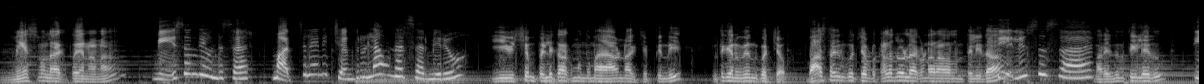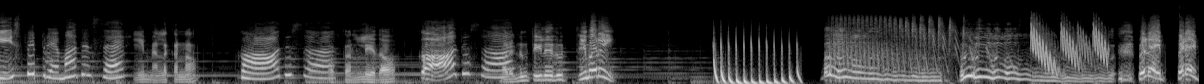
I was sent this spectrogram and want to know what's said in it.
మీసం లేకపోయినానా మీసంది ఉంది సార్ మచ్చలేని చంద్రుల్లా ఉన్నారు సార్ మీరు. ఈ విషయం పెళ్ళి కాకముందు మా ఆవిడ నాకు చెప్పింది. ఇంతకీ నువ్వెందుకు వచ్చావు? బాస్ దగ్గరికి వచ్చేప్పుడు కళ్ళజోడు లేకుండా రావాలని తెలీదా? తెలుసు సార్. మరి ఎందుకు తీయలేదు? తీస్తే ప్రమాదం సార్. ఏం మెల్లకన్నా? కాదు సార్. ఒక కన్ను లేదా? కాదు మరి సార్. ఎందుకు తీయలేదు? తీ మరి! పెడేయ్, పెడేయ్,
